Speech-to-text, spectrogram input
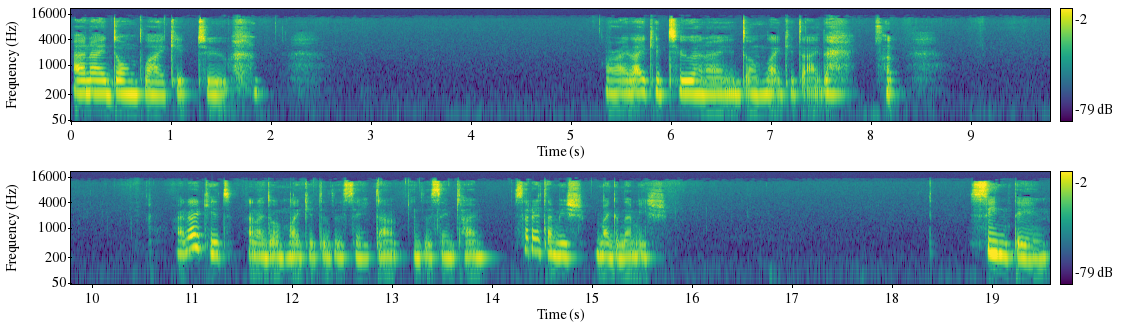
and I don't like it too. or I like it too, and I don't like it either. I like it, and I don't like it at the same time. At the same time. Szeretem is, meg nem is. Szintén.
